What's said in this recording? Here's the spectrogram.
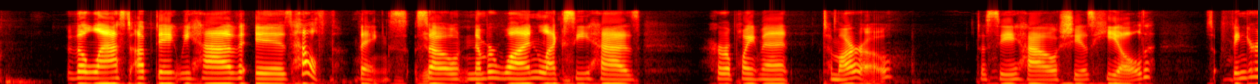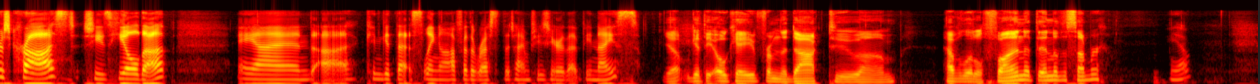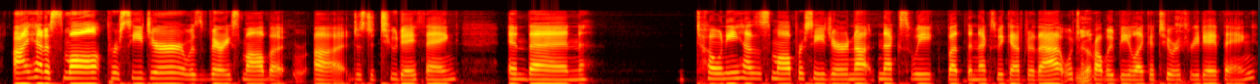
The last update we have is health things. So number one, Lexi has her appointment tomorrow to see how she is healed. So fingers crossed she's healed up and uh, can get that sling off for the rest of the time she's here. That'd be nice. Yep. Get the okay from the doc to um, have a little fun at the end of the summer. Yep. I had a small procedure. It was very small, but uh, just a two day thing. And then Tony has a small procedure, not next week, but the next week after that, which will probably be like a two or three day thing.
